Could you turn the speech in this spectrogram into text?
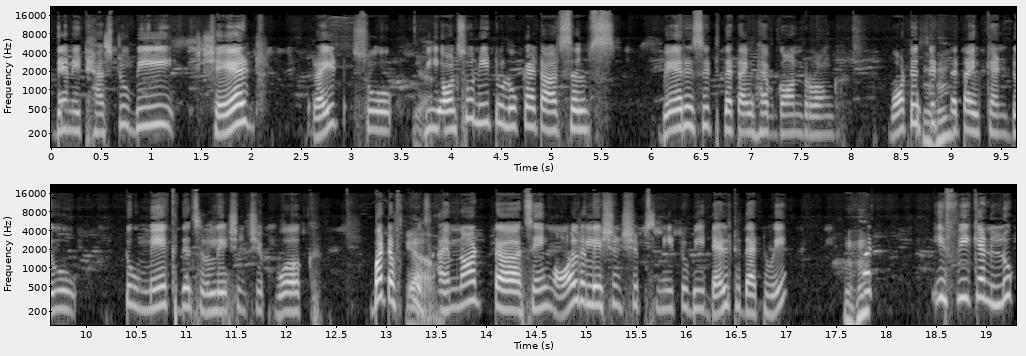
then it has to be shared, right? So, Yeah. we also need to look at ourselves. Where is it that I have gone wrong? What is it Mhm. that I can do to make this relationship work? But of course, I'm not uh, saying all relationships need to be dealt that way. Mhm. But if we can look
